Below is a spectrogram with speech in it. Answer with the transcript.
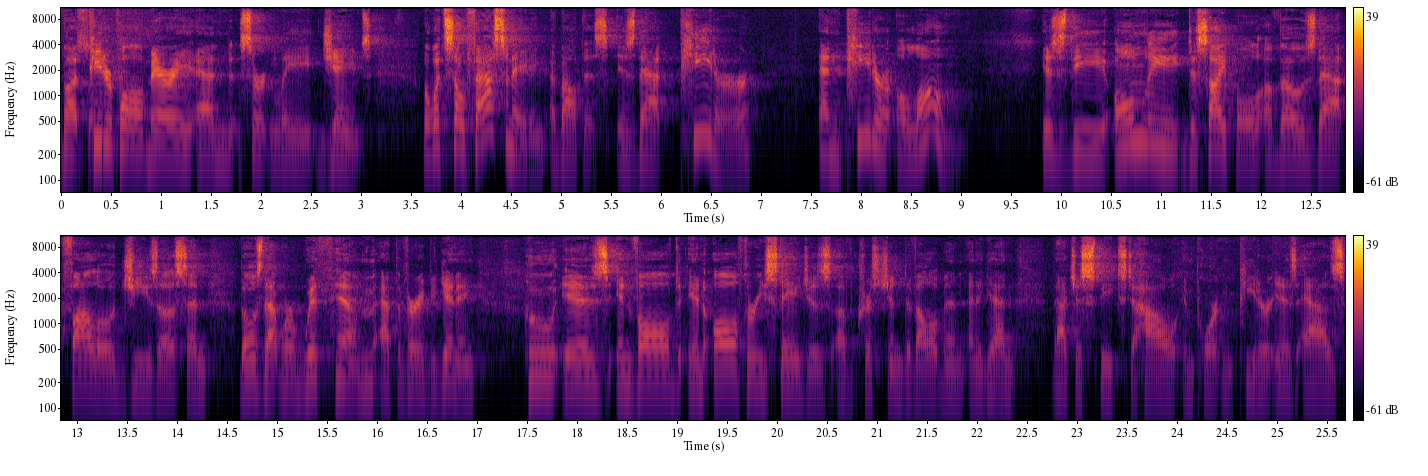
but so. Peter, Paul, Mary, and certainly James. But what's so fascinating about this is that Peter and Peter alone is the only disciple of those that followed Jesus and those that were with him at the very beginning who is involved in all three stages of Christian development. And again, that just speaks to how important Peter is as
